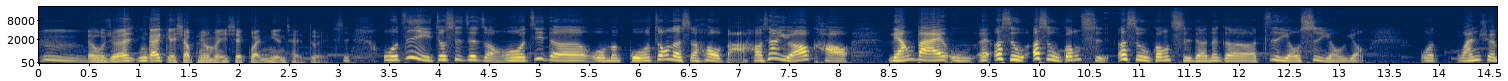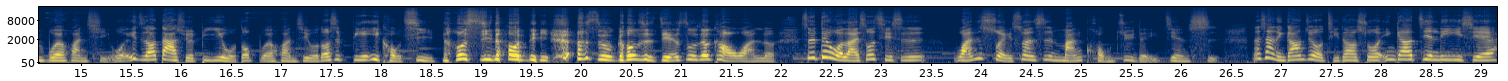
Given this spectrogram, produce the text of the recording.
嗯，对，我觉得应该给小朋友们一些观念才对。是我自己就是这种，我记得我们国中的时候吧，好像有要考两百五，哎，二十五，二十五公尺，二十五公尺的那个自由式游泳，我完全不会换气，我一直到大学毕业我都不会换气，我都是憋一口气，然后吸到底，二十五公尺结束就考完了。所以对我来说，其实。玩水算是蛮恐惧的一件事。那像你刚刚就有提到说，应该要建立一些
